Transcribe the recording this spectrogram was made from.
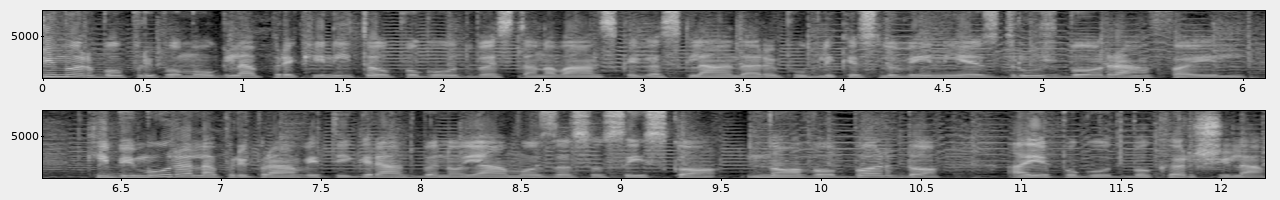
čimer bo pripomogla prekinitev pogodbe stanovanskega sklada Republike Slovenije z družbo Rafael, ki bi morala pripraviti gradbeno jamo za sosesko Novo Brdo, a je pogodbo kršila.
